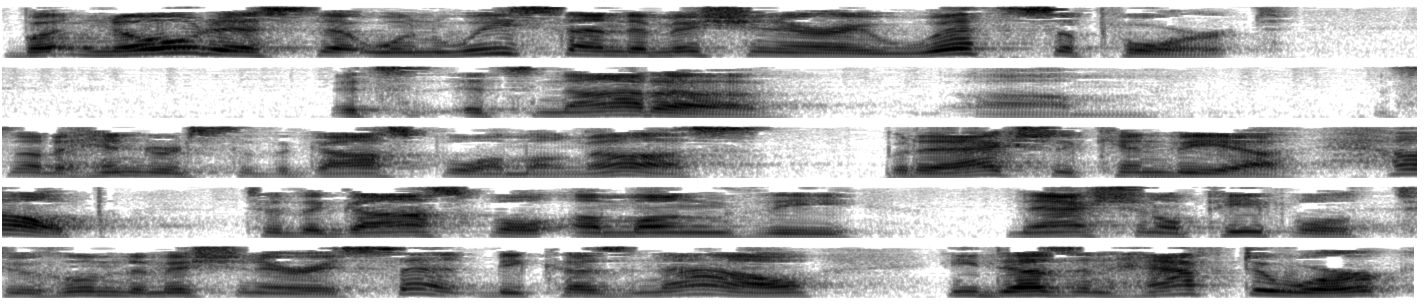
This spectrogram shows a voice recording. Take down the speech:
But notice that when we send a missionary with support, it's, it's not a, um, it's not a hindrance to the gospel among us but it actually can be a help to the gospel among the national people to whom the missionary is sent because now he doesn't have to work,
